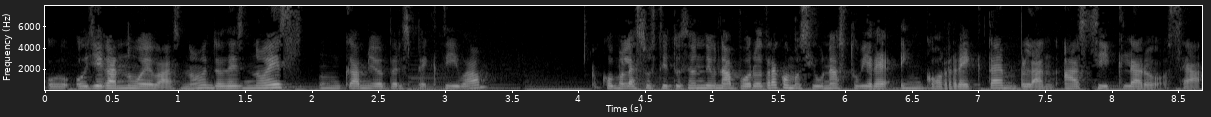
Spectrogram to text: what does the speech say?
o, llegan nuevas, ¿no? Entonces no es un cambio de perspectiva como la sustitución de una por otra, como si una estuviera incorrecta, en plan, ah, sí, claro, o sea,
